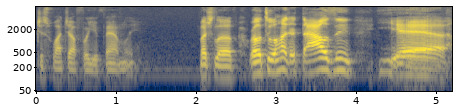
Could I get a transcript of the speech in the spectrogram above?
Just watch out for your family. Much love. Road to 100,000. Yeah.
